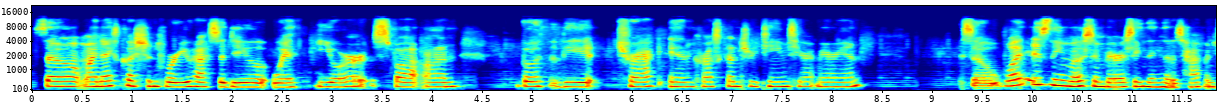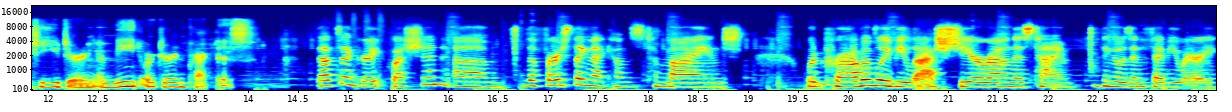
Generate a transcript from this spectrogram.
So, my next question for you has to do with your spot on both the track and cross country teams here at Marian. So, what is the most embarrassing thing that has happened to you during a meet or during practice? That's a great question. Um, the first thing that comes to mind would probably be last year around this time. I think it was in February.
